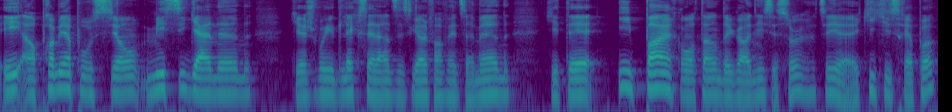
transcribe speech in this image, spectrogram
Et en première position, Missy Gannon, qui a joué de l'excellent disc golf en fin de semaine, qui était hyper contente de gagner, c'est sûr. Tu sais, euh, qui qui serait pas.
